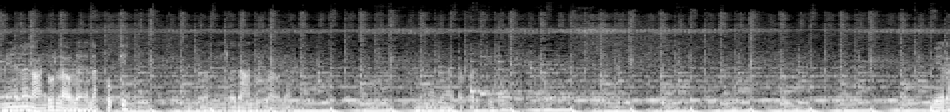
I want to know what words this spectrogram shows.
मी याला गांडूर लावला ह्याला ओके तर मी याला गांडूर लावला आणि अजून आता परत केलं गेला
